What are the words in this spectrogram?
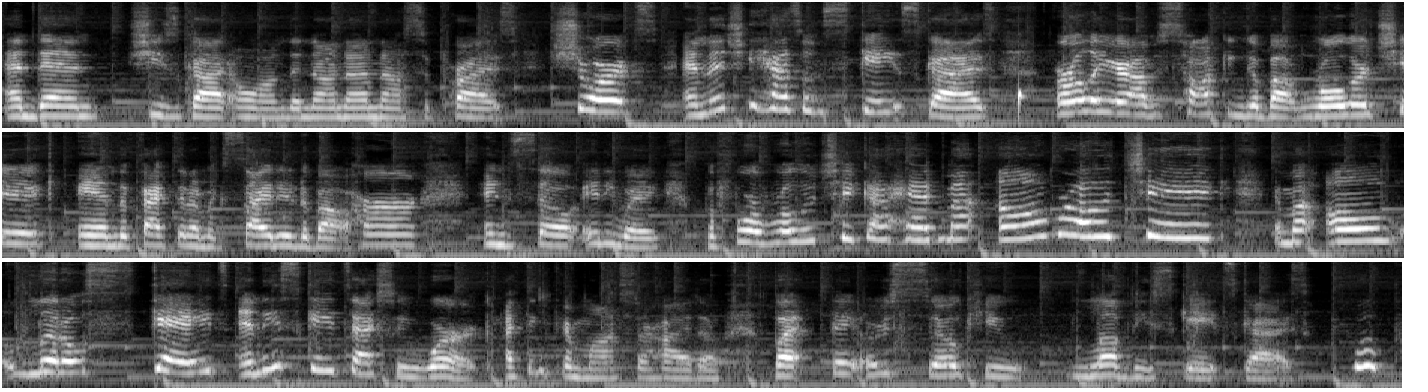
And then she's got on the na na na surprise shorts and then she has on skates guys. Earlier I was talking about roller chick and the fact that I'm excited about her. And so anyway before roller chick I had my own roller chick and my own little skates. And these skates actually work. I think they're monster high though but they are so cute. Love these skates guys Whoop.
